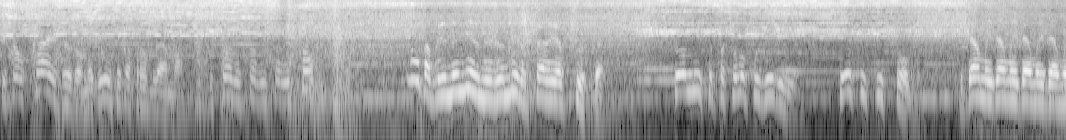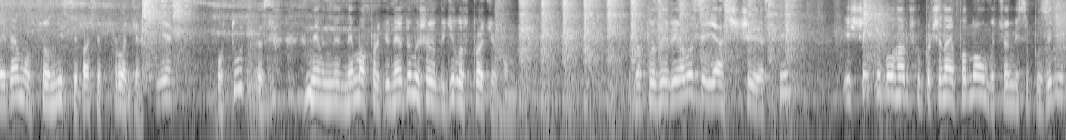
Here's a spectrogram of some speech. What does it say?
пішов кайзером, і дивіться, яка проблема. Пішов, пішов, пішов, пішов. Ну там рівномірно, рівномірно, це я вчуся. В цьому місці почало пузирі. Чистий пішов. Йдемо, йдемо, йдемо, йдемо, йдемо. В цьому місці, бачите, протяг є. Отут не, не, нема протягу. Я думаю, що діло з протягом. Запозирилося, я щистив. І ще ту болгарочку починаю по-новому, в цьому місці пузирів.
